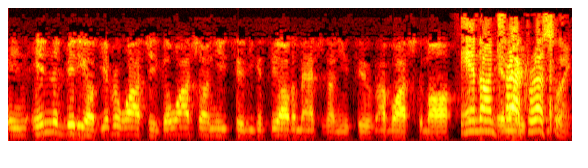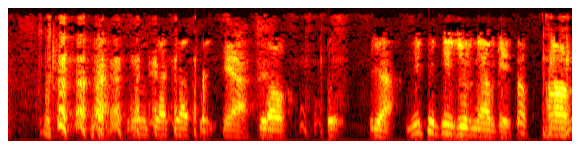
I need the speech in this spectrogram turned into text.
in, in the video, if you ever watch it, go watch it on YouTube. You can see all the matches on YouTube. I've watched them all. And on Track I, Wrestling. yeah, on Track Wrestling. Yeah. So, yeah, YouTube's easier to navigate. Um,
